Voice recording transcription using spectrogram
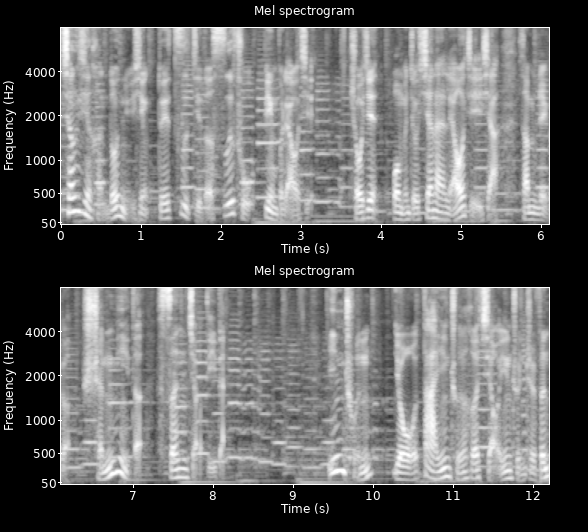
相信很多女性对自己的私处并不了解。首先，我们就先来了解一下咱们这个神秘的三角地带。阴唇有大阴唇和小阴唇之分，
